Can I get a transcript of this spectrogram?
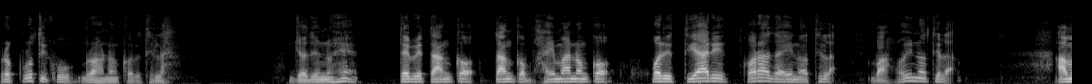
ପ୍ରକୃତିକୁ ଗ୍ରହଣ କରିଥିଲା। ଯଦି ନୁହେଁ ତେବେ ତାଙ୍କ ତାଙ୍କ ଭାଇମାନଙ୍କ ପରି ତିଆରି କରାଯାଇନଥିଲା ବା ହୋଇନଥିଲା। ଆମ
